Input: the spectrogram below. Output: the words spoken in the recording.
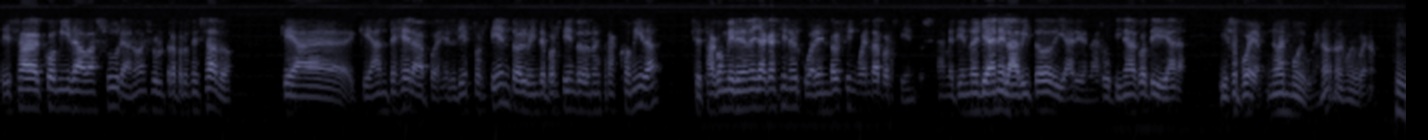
esa comida basura, ¿no? Ese ultraprocesado, que, que antes era pues el 10%, el 20% de nuestras comidas, se está convirtiendo ya casi en el 40 o el 50%. Se está metiendo ya en el hábito diario, en la rutina cotidiana. Y eso pues no es muy bueno, no es muy bueno. Mm.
